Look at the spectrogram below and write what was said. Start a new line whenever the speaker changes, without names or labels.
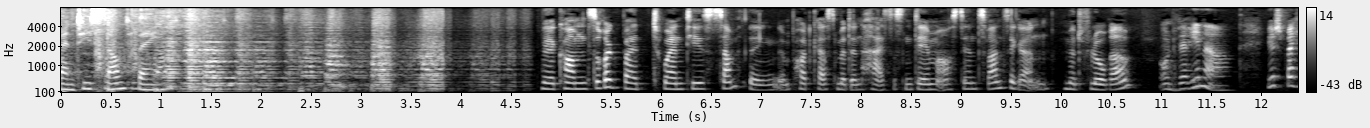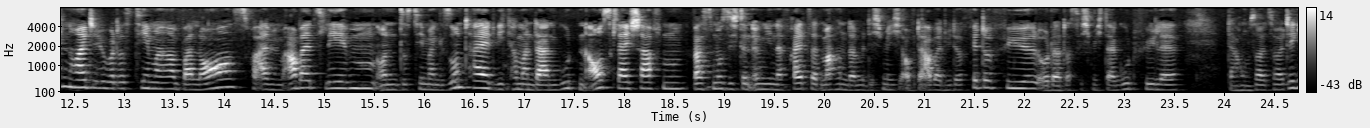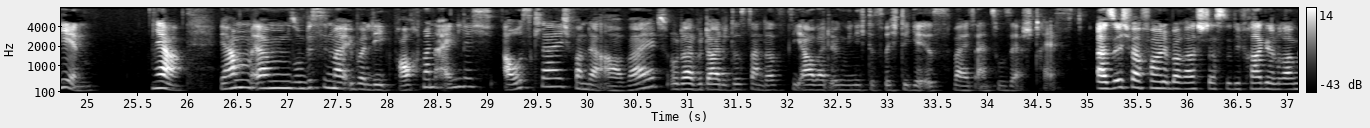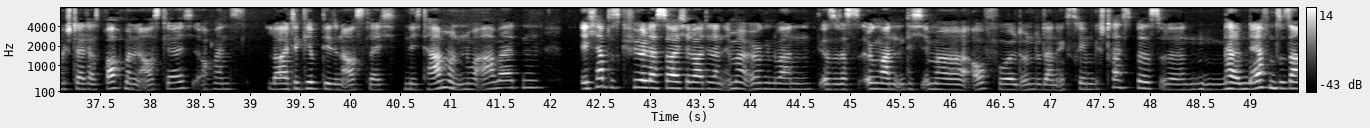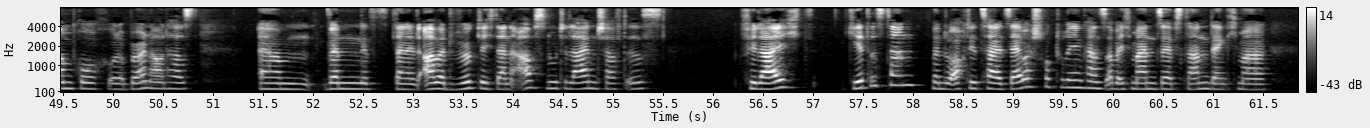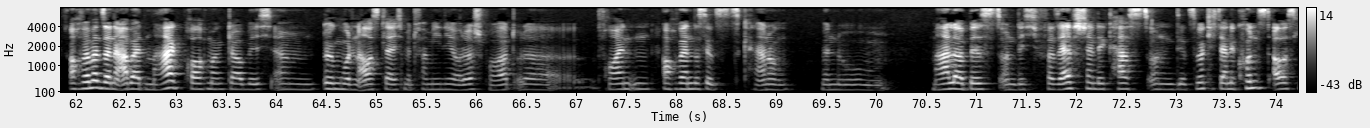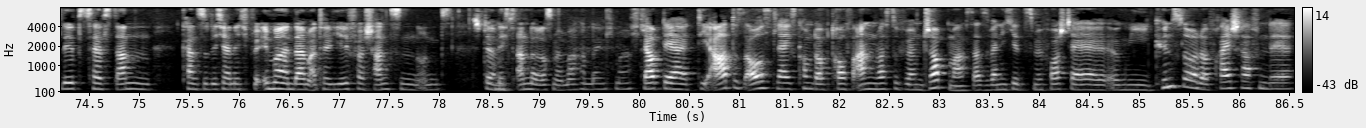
20 Something.
Willkommen zurück bei 20 Something, dem Podcast mit den heißesten Themen aus den 20ern. Mit Flora
und Verena. Wir sprechen heute über das Thema Balance, vor allem im Arbeitsleben und das Thema Gesundheit. Wie kann man da einen guten Ausgleich schaffen? Was muss ich dann irgendwie in der Freizeit machen, damit ich mich auf der Arbeit wieder fitter fühle oder dass ich mich da gut fühle? Darum soll es heute gehen. Ja, wir haben ähm, so ein bisschen mal überlegt, braucht man eigentlich Ausgleich von der Arbeit oder bedeutet das dann, dass die Arbeit irgendwie nicht das Richtige ist, weil es einen zu sehr stresst?
Also ich war vorhin überrascht, dass du die Frage in den Raum gestellt hast, braucht man den Ausgleich, auch wenn es Leute gibt, die den Ausgleich nicht haben und nur arbeiten. Ich habe das Gefühl, dass solche Leute dann immer irgendwann, also dass irgendwann dich immer aufholt und du dann extrem gestresst bist oder einen halben Nervenzusammenbruch oder Burnout hast. Ähm, wenn jetzt deine Arbeit wirklich deine absolute Leidenschaft ist, vielleicht geht es dann, wenn du auch die Zeit selber strukturieren kannst. Aber ich meine, selbst dann denke ich mal, auch wenn man seine Arbeit mag, braucht man, glaube ich, ähm, irgendwo den Ausgleich mit Familie oder Sport oder Freunden. Auch wenn das jetzt, keine Ahnung, wenn du Maler bist und dich verselbstständigt hast und jetzt wirklich deine Kunst auslebst, selbst dann kannst du dich ja nicht für immer in deinem Atelier verschanzen und Stimmt. nichts anderes mehr machen, denke ich mal.
Ich glaube, die Art des Ausgleichs kommt auch darauf an, was du für einen Job machst. Also wenn ich jetzt mir vorstelle, irgendwie Künstler oder Freischaffende,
